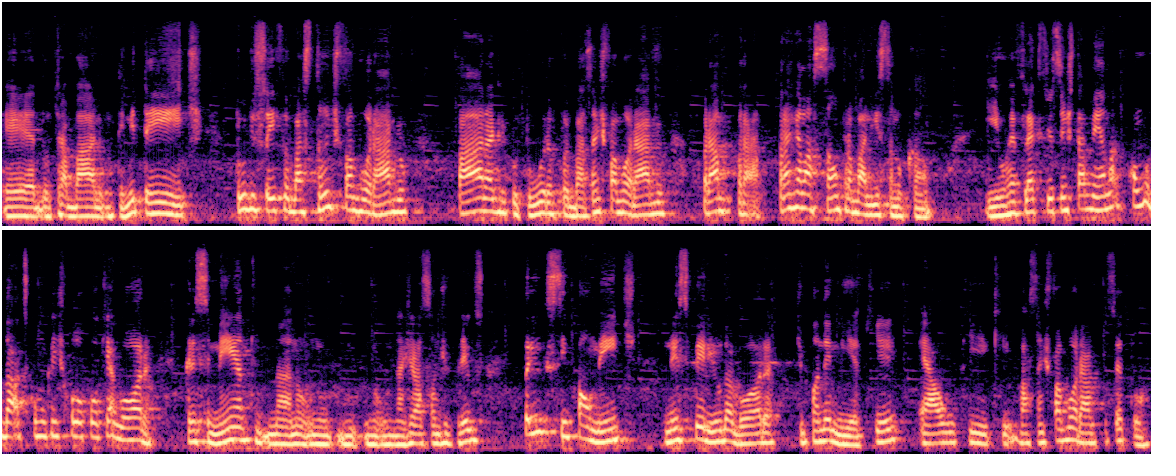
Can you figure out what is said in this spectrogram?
é, do trabalho intermitente. Tudo isso aí foi bastante favorável para a agricultura, foi bastante favorável para a relação trabalhista no campo. E o reflexo disso a gente está vendo como dados como que a gente colocou aqui agora. Crescimento na, no, no, na geração de empregos, principalmente nesse período agora de pandemia, que é algo que, que bastante favorável para o setor.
